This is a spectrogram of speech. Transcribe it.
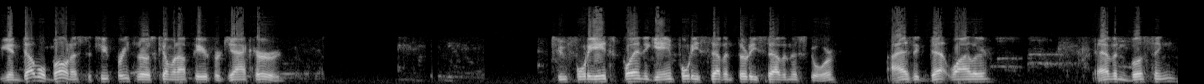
Again, double bonus. The two free throws coming up here for Jack Hurd. 248 to play in the game, 47-37 the score. Isaac Detweiler, Evan Bussing,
